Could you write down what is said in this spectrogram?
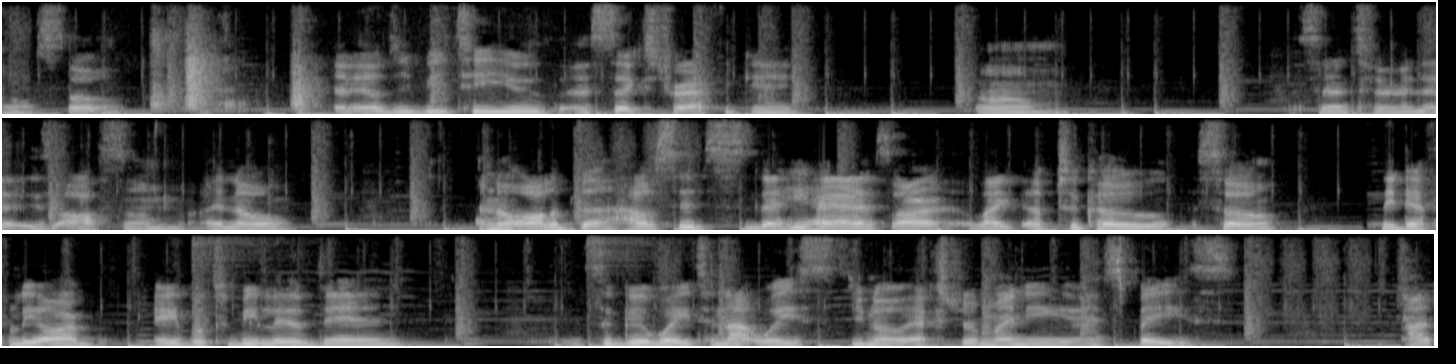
Oh, so an LGBT youth and sex trafficking um, center. That is awesome. I know. I know all of the houses that he has are like up to code, so they definitely are able to be lived in. It's a good way to not waste, you know, extra money and space. I,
